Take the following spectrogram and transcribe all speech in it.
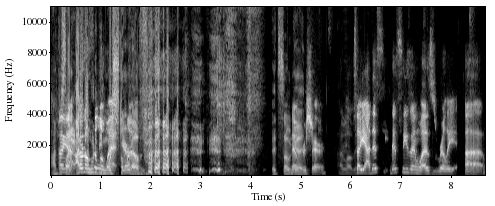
I'm Oh, just yeah. like, I don't know who to be more Silhouette scared of. it's so no, good. for sure. I love it. so yeah this this season was really uh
